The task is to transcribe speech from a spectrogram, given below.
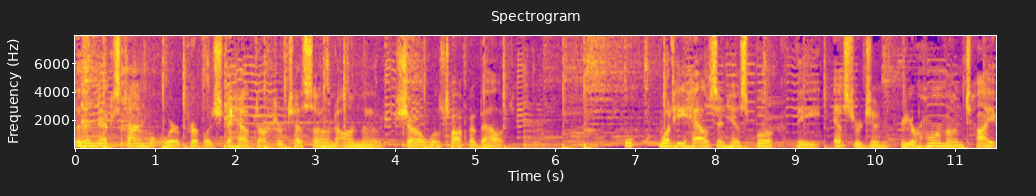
The next time we're privileged to have Dr. Tassone on the show, we'll talk about what he has in his book, the estrogen or your hormone type.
